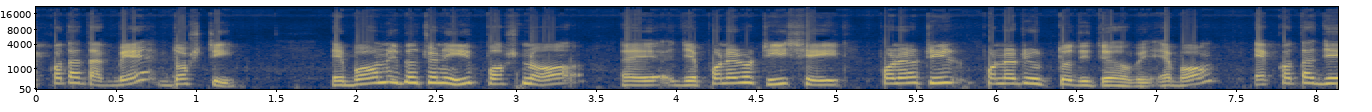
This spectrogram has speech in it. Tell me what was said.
এক কথায় থাকবে দশটি। এই বহু নির্বাচনী প্রশ্ন যে পনেরোটি, সেই পনেরোটির, পনেরোটি উত্তর দিতে হবে এবং এক কথা যে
